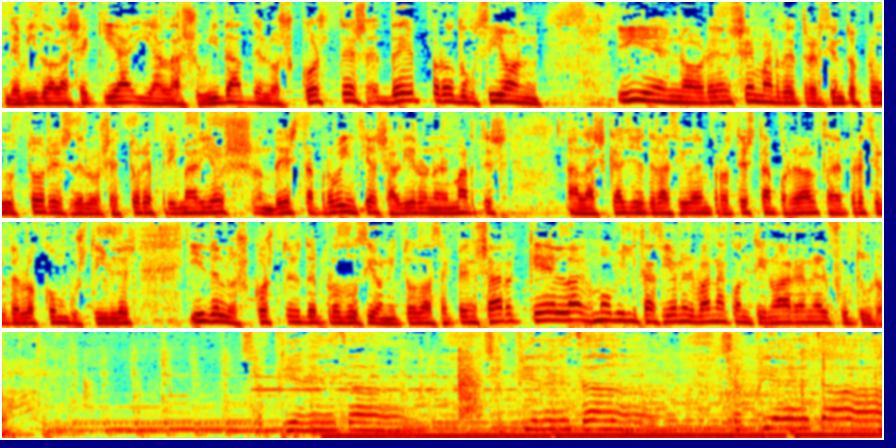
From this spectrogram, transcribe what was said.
debido a la sequía y a la subida de los costes de producción. Y en Orense, más de 300 productores de los sectores primarios de esta provincia salieron el martes a las calles de la ciudad en protesta por el alza de precios de los combustibles y de los costes de producción. Y todo hace pensar que las movilizaciones van a continuar en el futuro se aprieta, se aprieta, se aprieta,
